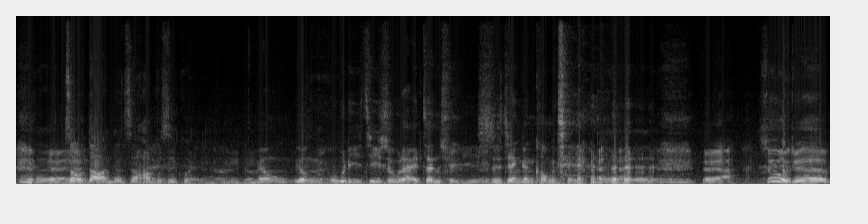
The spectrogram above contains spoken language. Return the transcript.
对不对？对揍到你就知道他不是鬼了。嗯有没有用物理技术来争取时间跟空间？对啊，所以我觉得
